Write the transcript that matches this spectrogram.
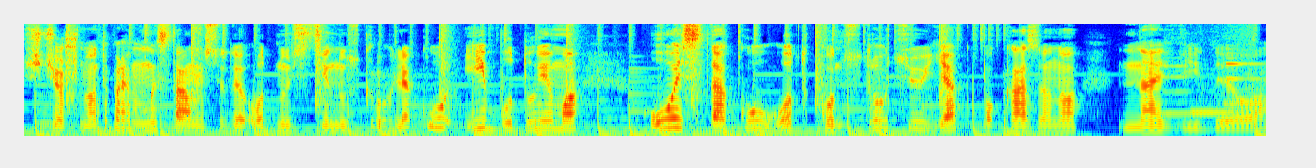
Що ж, ну а тепер ми ставимо сюди одну стіну з кругляку і будуємо ось таку от конструкцію, як показано на відео.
